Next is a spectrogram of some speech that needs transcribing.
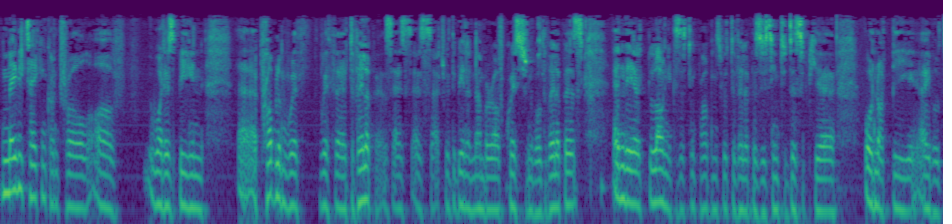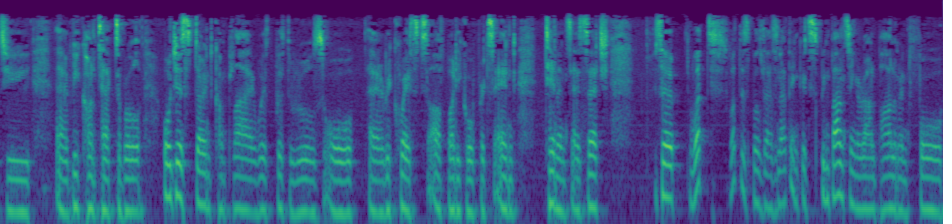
maybe taking control of what has been uh, a problem with with uh, developers as as such. With there been a number of questionable developers, and there are long existing problems with developers who seem to disappear or not be able to uh, be contactable or just don't comply with with the rules or uh, requests of body corporates and tenants as such. So what what this bill does, and I think it's been bouncing around Parliament for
